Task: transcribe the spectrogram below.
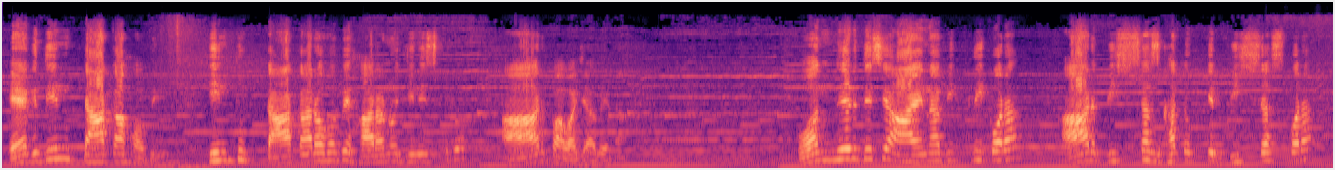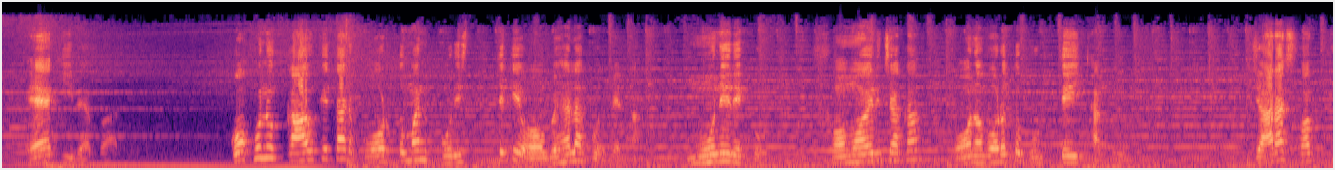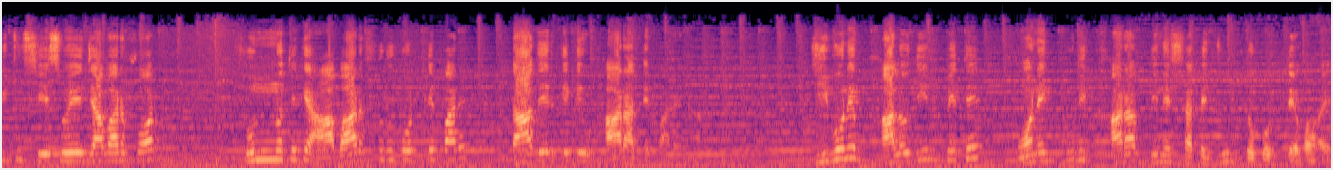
একদিন টাকা হবে, কিন্তু টাকার অভাবে হারানো জিনিসগুলো আর পাওয়া যাবে না। অন্ধের দেশে আয়না বিক্রি করা আর বিশ্বাসঘাতককে বিশ্বাস করা একই ব্যাপার। কখনো কাউকে তার বর্তমান পরিস্থিতি থেকে অবহেলা করবে না। মনে রেখো, সময়ের চাকা অনবরত ঘুরতেই থাকে। যারা সব কিছু শেষ হয়ে যাবার পর শূন্য থেকে আবার শুরু করতে পারে, তাদেরকে কেউ হারাতে পারে না। জীবনে ভালো দিন পেতে অনেকগুলি খারাপ দিনের সাথে যুদ্ধ করতে হয়।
